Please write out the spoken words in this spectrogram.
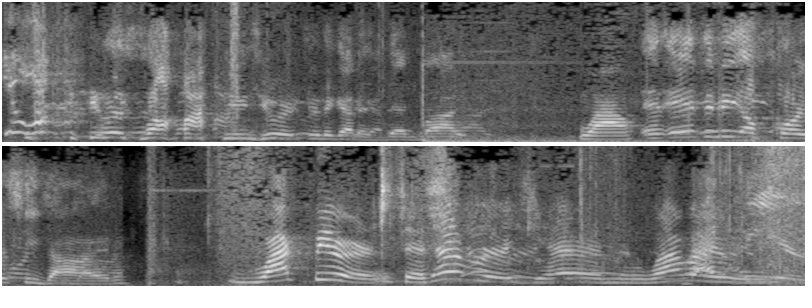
You he was behind you. You were shooting at a dead body. Wow. And Anthony, of course, he died. Blackbeard just never again. Why am I weird?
